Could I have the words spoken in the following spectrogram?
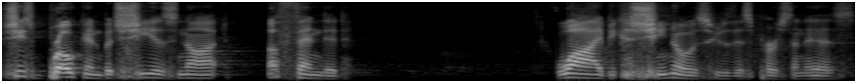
she's broken, but she is not offended. Why? Because she knows who this person is.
